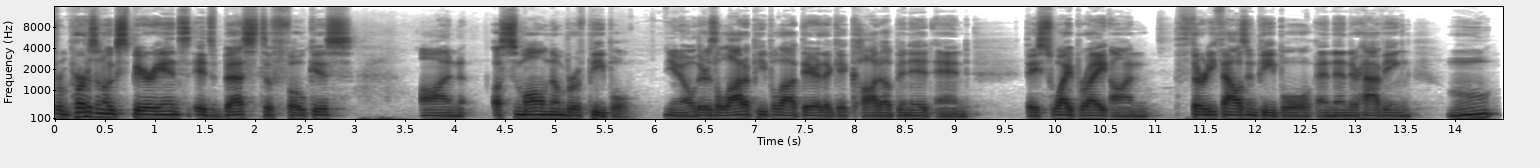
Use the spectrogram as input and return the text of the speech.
from personal experience, it's best to focus on a small number of people. You know, there's a lot of people out there that get caught up in it and they swipe right on 30,000 people and then they're having m-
